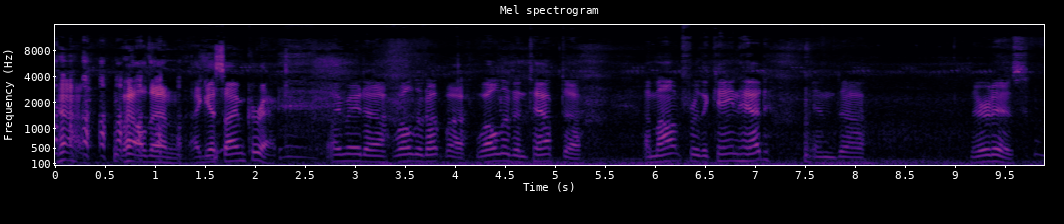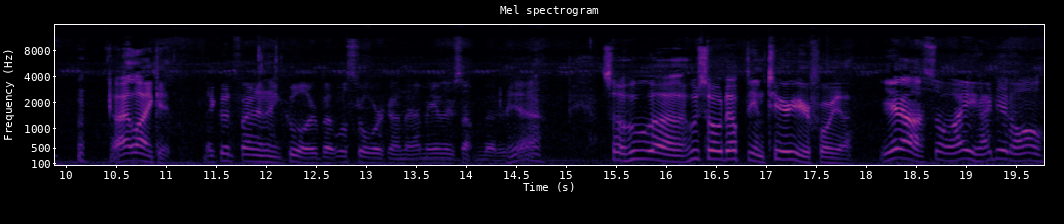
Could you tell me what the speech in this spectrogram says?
well then, I guess I'm correct. I made a welded up, uh, welded and tapped a, a mount for the cane head, and uh, there it is. I like it. I couldn't find anything cooler, but we'll still work on that. Maybe there's something better. Yeah. So who uh, who sewed up the interior for you? Yeah, so I, I did all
